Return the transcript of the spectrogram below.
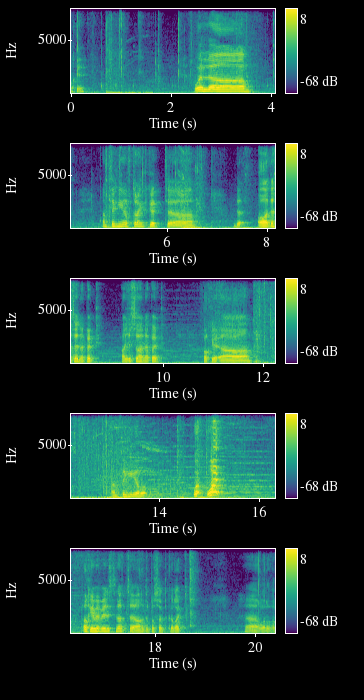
Okay. Well, um, I'm thinking of trying to get uh, the. Oh, that's an epic. I just saw an epic. Okay. Um, I'm thinking about. What? What? Okay, maybe it's not uh, 100% correct. Ah, whatever.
